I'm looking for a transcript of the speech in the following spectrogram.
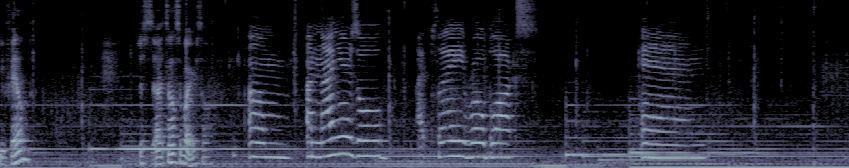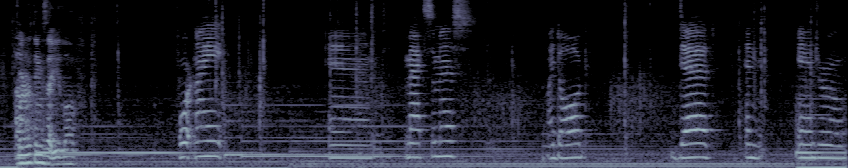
You failed? Just uh, tell us about yourself. Um. I'm nine years old. I play Roblox. And. What are things that you love? Fortnite and Maximus, my dog, Dad, and Andrew,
